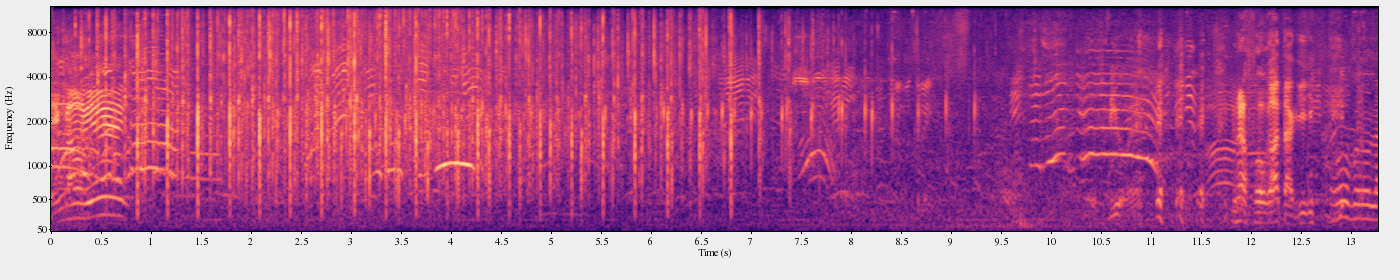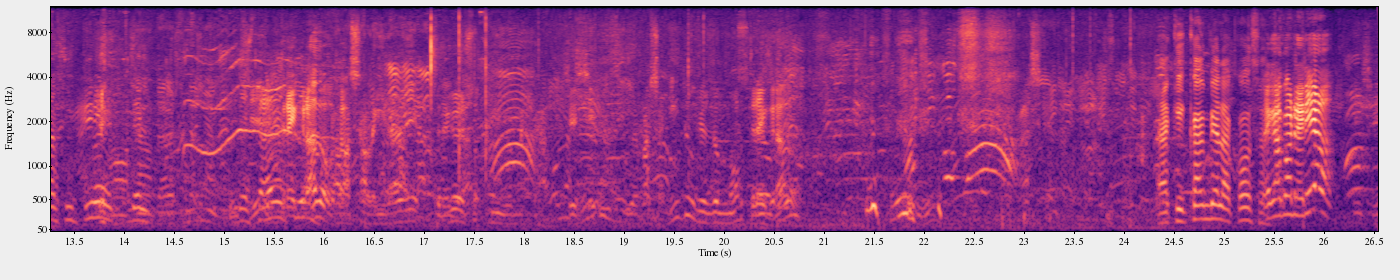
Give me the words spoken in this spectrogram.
Venga, bien. Tío, ¿eh? Una fogata aquí. No, pero la cintura del, del- de Sí, estar de 3 pie. grados. La salida de... Tres Eso, Sí, sí. ¿Qué pasa aquí tú? Que es del norte. 3 grados. Aquí cambia la cosa. Venga, correría. Sí, sí.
